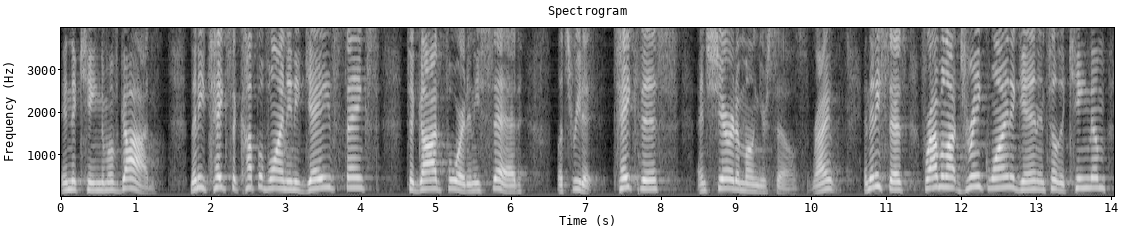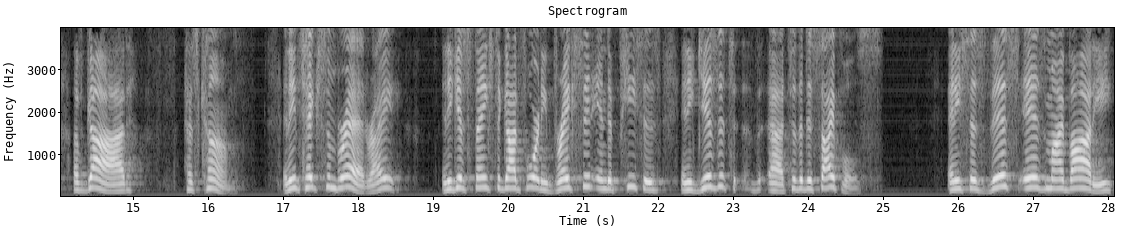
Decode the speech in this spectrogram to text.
in the kingdom of God. Then he takes a cup of wine and he gave thanks to God for it. And he said, Let's read it. Take this and share it among yourselves, right? And then he says, For I will not drink wine again until the kingdom of God has come. And he takes some bread, right? And he gives thanks to God for it. And he breaks it into pieces and he gives it to, uh, to the disciples. And he says, This is my body,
